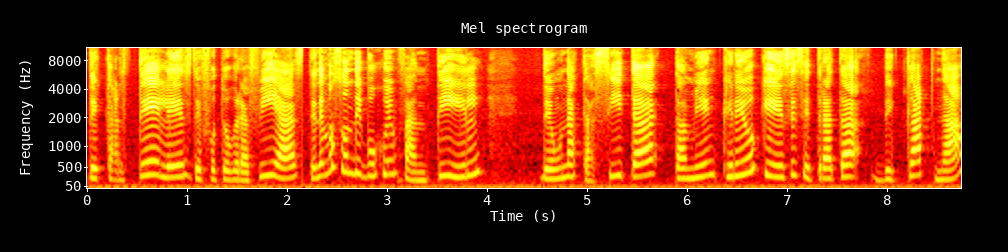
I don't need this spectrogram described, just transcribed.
de carteles, de fotografías. Tenemos un dibujo infantil de una casita. También creo que ese se trata de Capna,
